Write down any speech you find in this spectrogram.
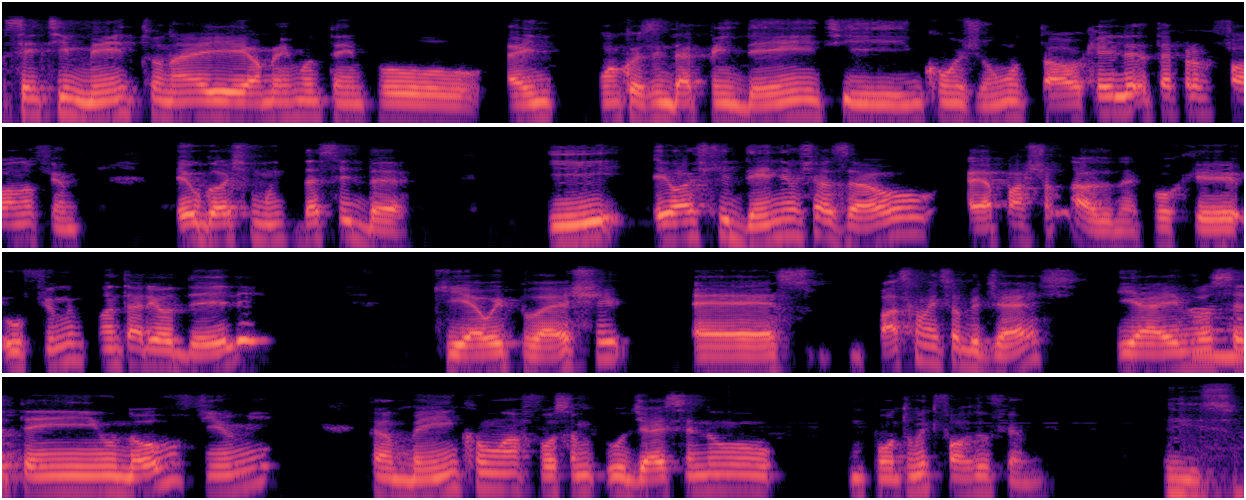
sentimento, né, e ao mesmo tempo é uma coisa independente, em conjunto tal, que ele até para falar no filme. Eu gosto muito dessa ideia. E eu acho que Daniel Chazelle é apaixonado, né, porque o filme anterior dele, que é o Whiplash, é basicamente sobre jazz, e aí você uhum. tem um novo filme também com a força, o jazz sendo um ponto muito forte do filme. Isso.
